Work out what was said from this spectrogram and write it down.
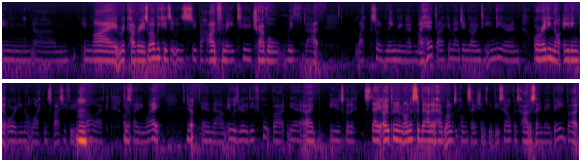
in um, in my recovery as well because it was super hard for me to travel with that like sort of lingering over my head. Like imagine going to India and already not eating, but already not liking spicy food Mm. as well. Like I was fading away. Yeah. And um, it was really difficult, but yeah, I you just got to stay open and honest about it. Have honest conversations with yourself, as hard as they may be. But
